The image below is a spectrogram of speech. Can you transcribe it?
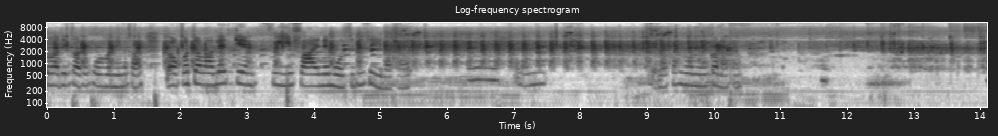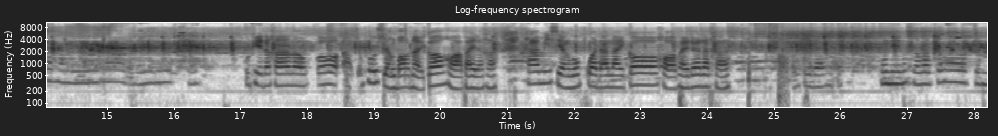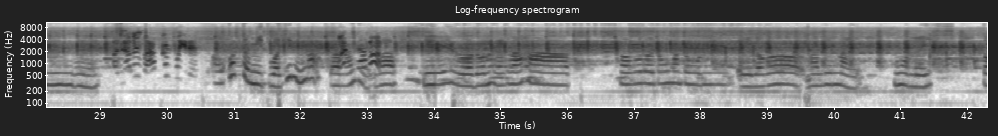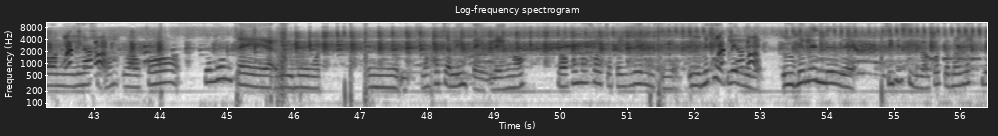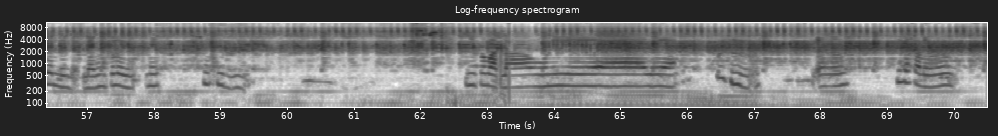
สวัสดีค่ะทุกคนวันนี้นะคะ เราก็จะมาเล่นเกมฟรีไฟในโหมด CP4 นะคะเอ้ยอะไรเนี่ยเดี๋ยวเราเข้าไปดูนี้ก่อนนะคะเข้ามาเลยว่าอะไรนี่โอเคนะคะ เราก็อาจจะพูดเสียงเบาหน่อยก็ขออภัยนะคะ ถ้ามีเสียงรบกวนอะไรก็ขออภัยด้วยนะคะโอเคแล้วค่ะวันนี้นะคะเราก็จะ ก็จะมีตัวที่นี้นะตอนนั้นเห็นว่ายีอยู่โดนแฮกรหัสเขาก็เลยต้องมาดนเออแล้วก็มาเล่นใหม่หมดเลย ตอนนี้นะคะ เราก็จะเล่นแต่เออโหมดเออเราก็จะเล่นแต่แรงเนาะเราก็ไม่ค่อยจะไปเล่นเออเออไม่แทบเล่นเลยแหละเออไม่เล่นเลยแหละซีพีสี่เราก็จะไม่เล่นเล่นเลยแหละแรงมันก็เลยไม่ไม่ขึ้น มีประวัติเราเนี่ยเนี่ยอือหือเออที่ราคาเลเวล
